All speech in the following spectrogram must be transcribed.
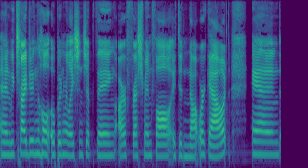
And we tried doing the whole open relationship thing our freshman fall. It did not work out. And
